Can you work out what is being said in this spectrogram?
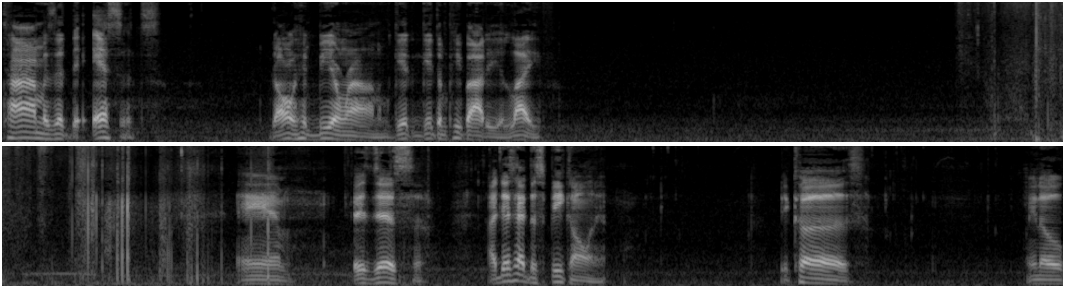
Time is at the essence. Don't be around them. Get get them people out of your life. And it's just I just had to speak on it. Because you know,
